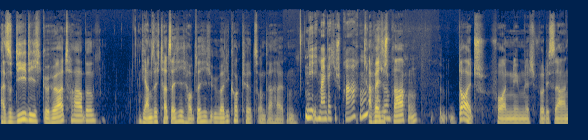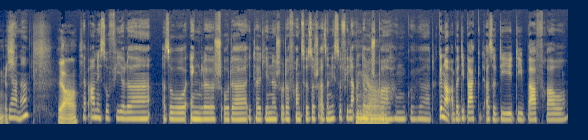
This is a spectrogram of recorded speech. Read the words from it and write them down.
also die, die ich gehört habe, die haben sich tatsächlich hauptsächlich über die Cocktails unterhalten. Nee, ich meine, welche Sprachen? Ach, welche also, Sprachen? Deutsch vornehmlich, würde ich sagen. Ich, Ja, ne? ja. Ich habe auch nicht so viele, also Englisch oder Italienisch oder Französisch, also nicht so viele andere Ja. Sprachen gehört. Genau, aber die Bar, also die, die Barfrau,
